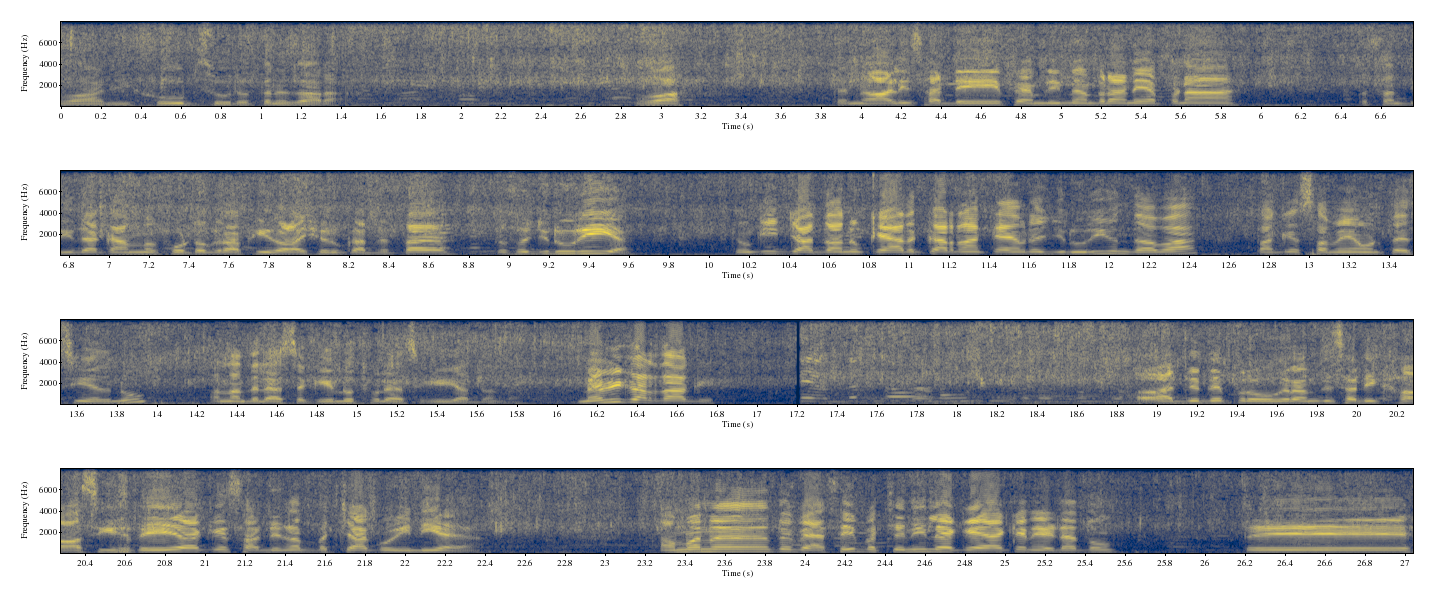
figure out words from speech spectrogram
ਵਾਹ ਜੀ, ਖੂਬਸੂਰਤ ਨਜ਼ਾਰਾ। ਵਾਹ, ਤੇ ਨਾਲ ਹੀ ਸਾਡੇ ਫੈਮਿਲੀ ਮੈਂਬਰਾਂ ਨੇ ਆਪਣਾ ਪਸੰਦੀਦਾ ਕੰਮ ਫੋਟੋਗ੍ਰਾਫੀ ਵਾਲਾ ਸ਼ੁਰੂ ਕਰ ਦਿੱਤਾ। ਹੈ ਤੇ ਸੋ ਜ਼ਰੂਰੀ ਆ, ਕਿਉਂਕਿ ਯਾਦਾਂ ਨੂੰ ਕੈਦ ਕਰਨਾ ਕੈਮਰੇ ਜ਼ਰੂਰੀ ਹੁੰਦਾ ਵਾ। ਤਾਂ ਕਿ ਸਮੇਂ ਆਉਣ ਤੇ ਅਸੀਂ ਇਸ ਨੂੰ ਆਨੰਦ ਲੈ ਸਕੀਏ ਲੁਤਫ ਲੈ ਸਕੀਏ ਯਾਦਾਂ ਦਾ। ਮੈਂ ਵੀ ਕਰਦਾ ਅੱਗੇ ਅੱਜ ਦੇ ਪ੍ਰੋਗਰਾਮ ਦੀ ਸਾਡੀ ਖਾਸੀਅਤ ਇਹ ਆ ਕਿ ਸਾਡੇ ਨਾਲ ਬੱਚਾ ਕੋਈ ਨਹੀਂ ਆਇਆ। ਅਮਨ ਤੇ ਵੈਸੇ ਹੀ ਬੱਚੇ ਨਹੀਂ ਲੈ ਕੇ ਆਇਆ ਕੈਨੇਡਾ ਤੋਂ। ਤੇ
